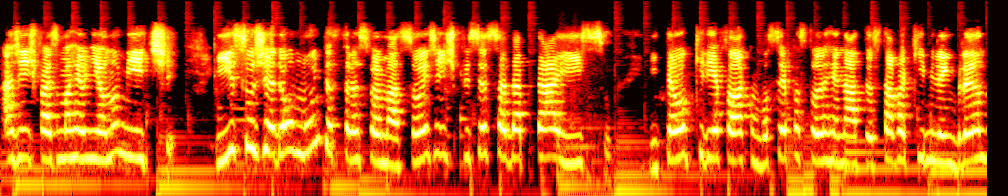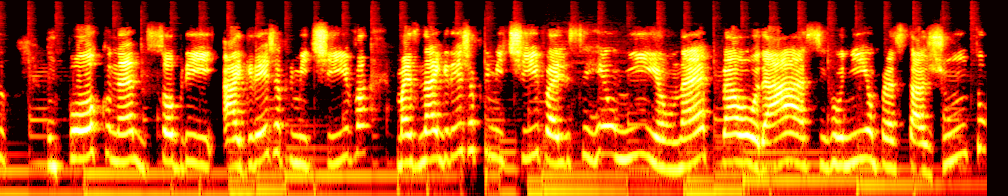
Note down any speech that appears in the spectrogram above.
a gente faz uma reunião no Meet. E isso gerou muitas transformações, a gente precisa se adaptar a isso. Então eu queria falar com você, pastora Renata, eu estava aqui me lembrando um pouco, né, sobre a igreja primitiva, mas na igreja primitiva eles se reuniam, né, para orar, se reuniam para estar junto,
